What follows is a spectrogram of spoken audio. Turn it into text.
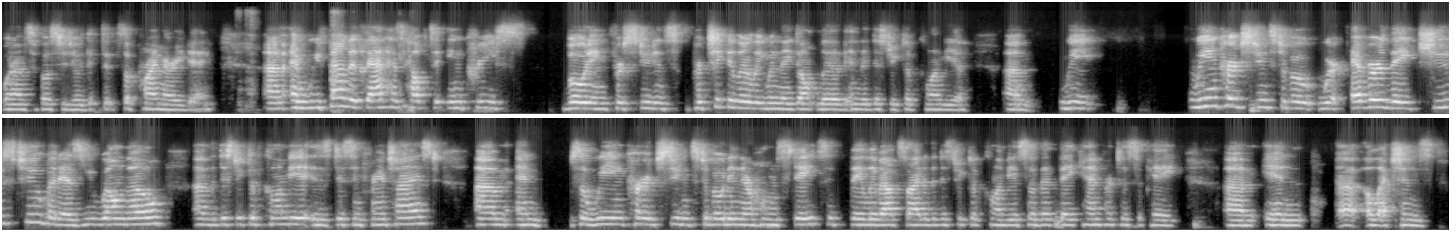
what I'm supposed to do. It's a primary day. Um, and we found that that has helped to increase voting for students, particularly when they don't live in the District of Columbia. Um, we we encourage students to vote wherever they choose to, but as you well know, uh, the District of Columbia is disenfranchised. Um, and so we encourage students to vote in their home states if they live outside of the District of Columbia so that they can participate um, in uh, elections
